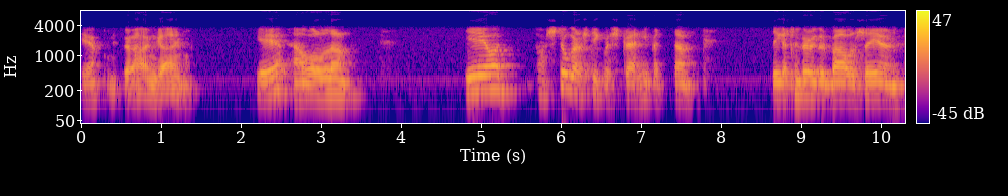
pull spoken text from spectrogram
Yeah. for a home game. Yeah, well, um, yeah, I, I've still got to stick with Stratty, but um, they've got some very good bowlers there, and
